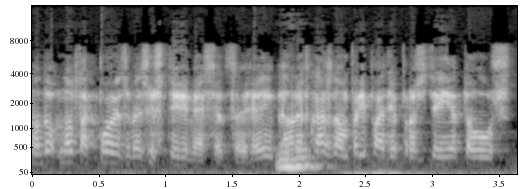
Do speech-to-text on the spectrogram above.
no, no, no tak povedzme si 4 mesiace, hej, mm-hmm. ale v každom prípade proste je to už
